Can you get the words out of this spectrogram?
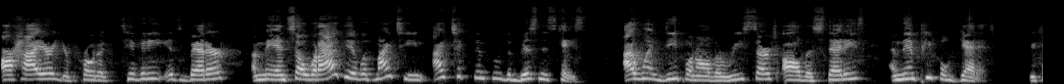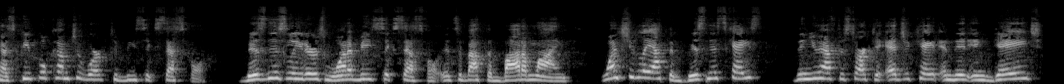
are higher, your productivity is better. I mean, and so what I did with my team, I took them through the business case. I went deep on all the research, all the studies, and then people get it because people come to work to be successful. Business leaders want to be successful. It's about the bottom line. Once you lay out the business case, then you have to start to educate and then engage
